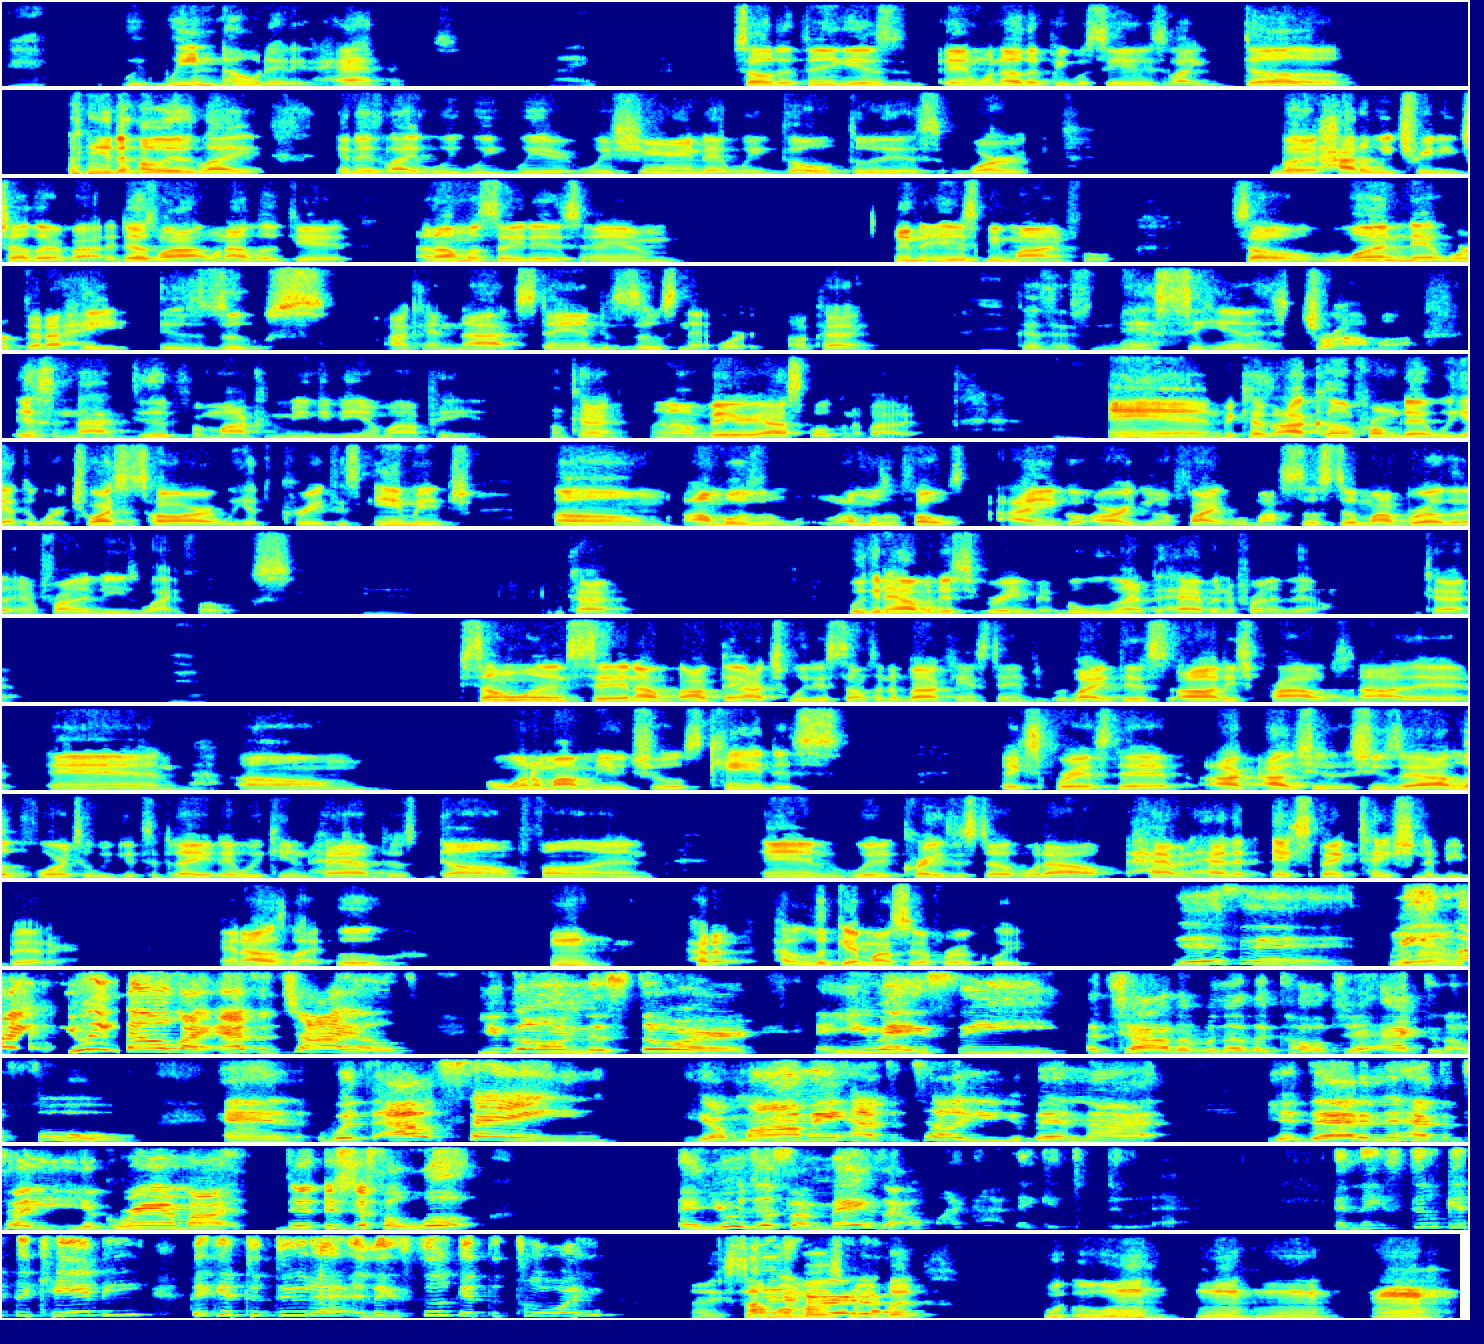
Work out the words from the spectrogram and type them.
Mm. We we know that it happens. Right. So the thing is, and when other people see it, it's like, duh, you know, it's like, and it's like we we we're we're sharing that we go through this work, but how do we treat each other about it? That's why I, when I look at, and I'm gonna say this, and and just be mindful. So one network that I hate is Zeus. I cannot stand the Zeus network. Okay, because it's messy and it's drama. It's not good for my community, in my opinion. Okay, and I'm very outspoken about it. And because I come from that, we have to work twice as hard. We have to create this image. Um, almost, almost folks. I ain't gonna argue and fight with my sister, my brother, in front of these white folks. Mhm. Okay. We can have a disagreement, but we're gonna have to have it in front of them. Okay. Yeah. Someone said, and I, I think I tweeted something about can't stand like this, all these problems and all that. And um one of my mutuals, Candace, expressed that I, I she, she said, I look forward till we get to the day that we can have this dumb fun and with crazy stuff without having had that expectation to be better. And I was like, ooh, mm, how to how to look at myself real quick. Listen, You we know? like you know, like as a child, you go in the store and you may see a child of another culture acting a fool, and without saying, your mom ain't have to tell you, you better not. Your dad didn't have to tell you. Your grandma, it's just a look, and you just amazed, like, oh my god, they get to do that, and they still get the candy, they get to do that, and they still get the toy. Hey, some of us, of. but we, mm, mm, mm, mm.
